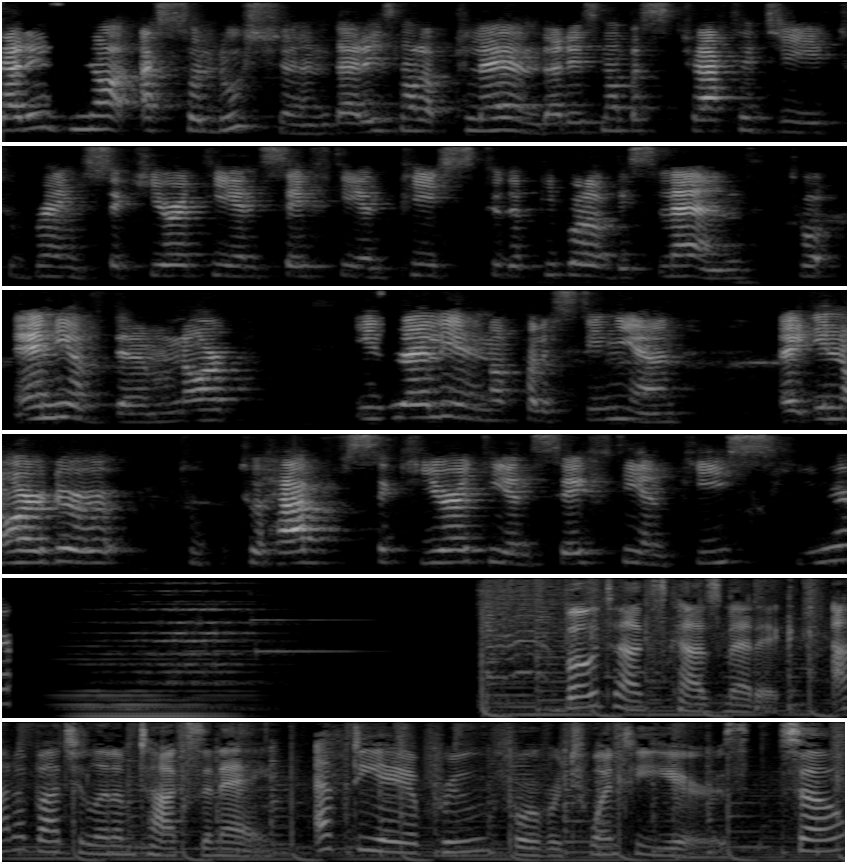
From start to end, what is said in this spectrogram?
that is not a solution. That is not a plan. That is not a strategy to bring security and safety and peace to the people of this land, to any of them, nor Israeli and not Palestinian. Like, in order to, to have security and safety and peace here. Botox Cosmetic, out of botulinum toxin A, FDA approved for over 20 years. So,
